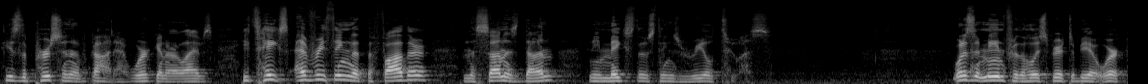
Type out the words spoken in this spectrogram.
He's the person of God at work in our lives. He takes everything that the Father and the Son has done, and He makes those things real to us. What does it mean for the Holy Spirit to be at work?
